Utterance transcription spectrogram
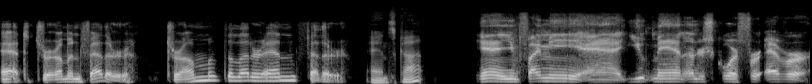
At Drum and Feather, Drum the letter N Feather. And Scott? Yeah, you can find me at Uteman underscore forever.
